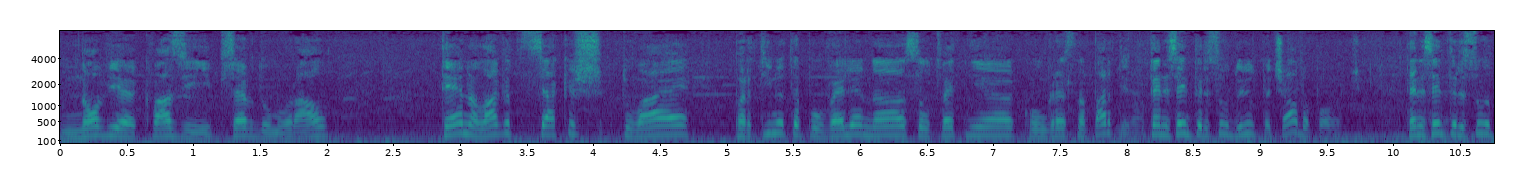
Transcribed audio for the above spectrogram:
новия квази псевдоморал, те налагат сякаш това е партийната повеля на съответния конгрес на партията. Те не се интересуват дори от печалба повече. Те не се интересуват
